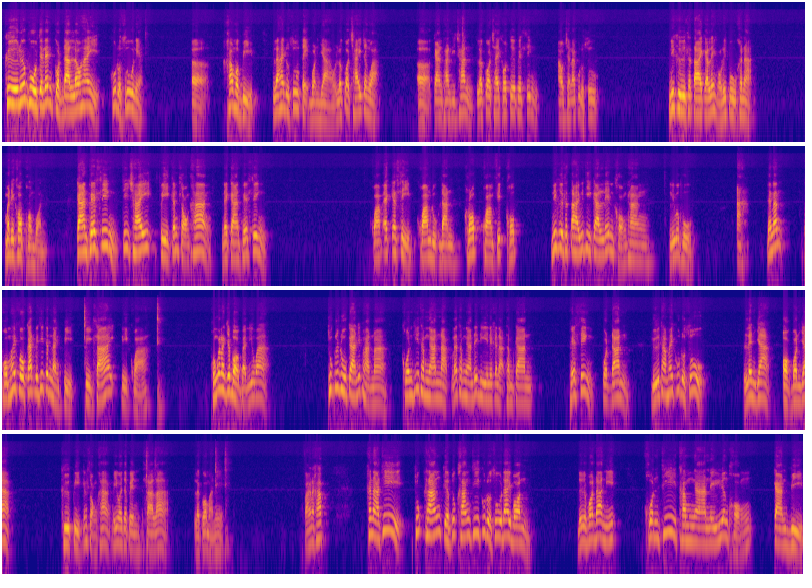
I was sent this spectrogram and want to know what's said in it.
คือลิเวอร์พูลจะเล่นกดดันแล้วให้คู่ต่อสู้เนี่ย เอ่อเข้ามาบีบ และให้ต่อสู้เตะบอลยาว แล้วก็ใช้จังหวะ เอ่อการทรานซิชันแล้วก็ใช้เคาน์เตอร์เพรสซิ่งเอาชนะคู่ต่อสู้ นี่คือสไตล์การเล่นของลิเวอร์พูลขณะ ไม่ได้ครอบครองบอลการเพรสซิ่งที่ใช้ปีกทั้งสองข้างในการเพรสซิ่ง ความแอคทีฟความดุดัน ครบความฟิตครบ นี่คือสไตล์วิธีการเล่นของทางลิเวอร์พูลอะดังนั้นผมให้โฟกัสไปที่ตำแหน่งปีก ปีกซ้าย ปีกขวา ผมกำลังจะบอกแบบนี้ว่า ทุกฤดูกาลที่ผ่านมา คนที่ทำงานหนักและทำงานได้ดีในขณะทำการเพสซิ่งกดดัน หรือทำให้คู่ต่อสู้ เล่นยากออกบอลยาก คือปีกทั้งสองข้าง ไม่ว่าจะเป็นซาร่าแล้วก็มาเน่ ฟังนะครับ ขณะที่ทุกครั้งเกือบทุกครั้งที่คู่ต่อสู้ได้บอลโดยเฉพาะด้านนี้ คนที่ทำงานในเรื่องของการบีบ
